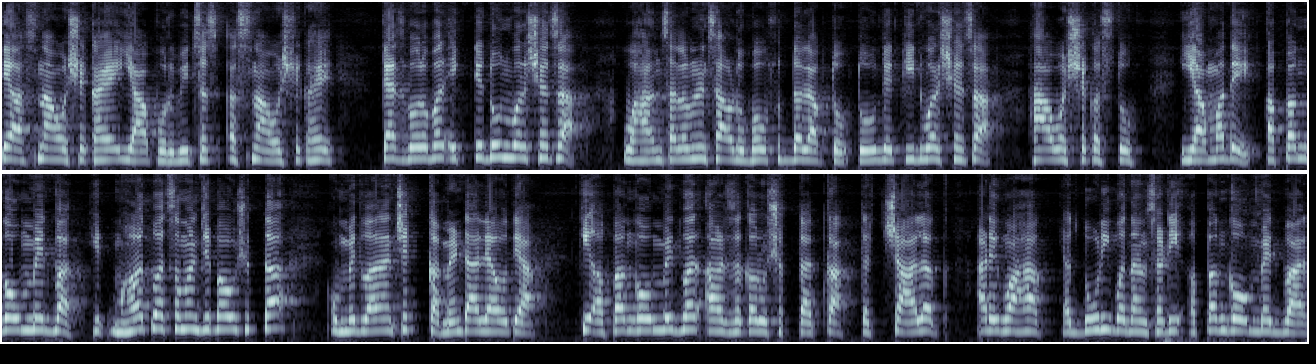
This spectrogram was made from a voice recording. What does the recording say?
ते असणं आवश्यक आहे. यापूर्वीचंच असणं आवश्यक आहे. त्याचबरोबर एक ते दोन वर्षाचा वाहन चालवण्याचा अनुभवसुद्धा लागतो. दोन ते तीन वर्षाचा हा आवश्यक असतो. यामध्ये अपंग उमेदवार हे महत्त्वाचं म्हणजे पाहू शकता उमेदवारांचे कमेंट आल्या होत्या की अपंग उमेदवार अर्ज करू शकतात का? तर चालक आणि वाहक या दोन्ही पदांसाठी अपंग उमेदवार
